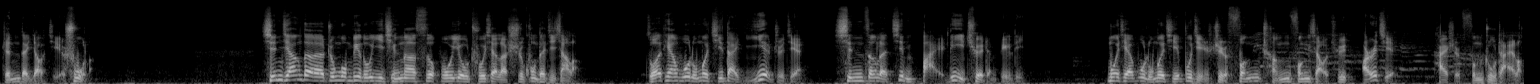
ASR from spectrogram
真的要结束了。新疆的中共病毒疫情呢，似乎又出现了失控的迹象了。昨天乌鲁木齐在一夜之间新增了近百例确诊病例。目前乌鲁木齐不仅是封城封小区，而且开始封住宅了。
